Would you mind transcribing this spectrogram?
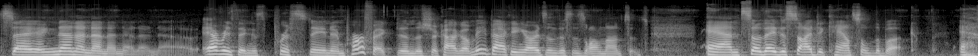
saying, no, no, no, no, no, no, no. Everything is pristine and perfect in the Chicago meatpacking yards, and this is all nonsense. And so they decide to cancel the book. And,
